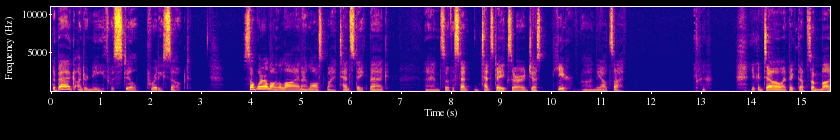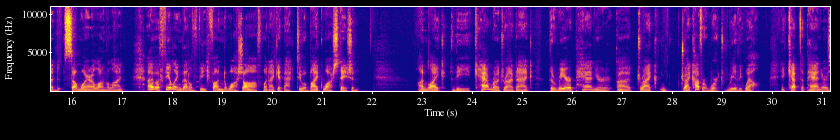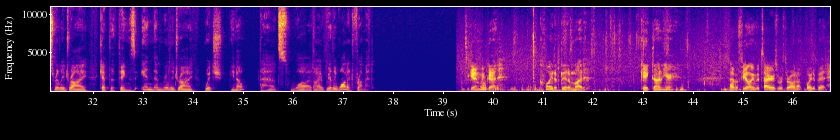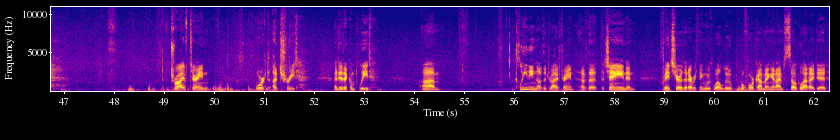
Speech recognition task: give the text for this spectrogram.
The bag underneath was still pretty soaked. Somewhere along the line I lost my tent stake bag and so the tent stakes are just here on the outside. you can tell I picked up some mud somewhere along the line. I have a feeling that'll be fun to wash off when I get back to a bike wash station. Unlike the camera dry bag, the rear pannier uh, dry, dry cover worked really well. It kept the panniers really dry, kept the things in them really dry, which, you know, that's what I really wanted from it. Once again, we've got quite a bit of mud caked on here. I have a feeling the tires were throwing up quite a bit. The drivetrain worked a treat. I did a complete um, cleaning of the drivetrain, of the, the chain, and made sure that everything was well lubed before coming, and I'm so glad I did.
